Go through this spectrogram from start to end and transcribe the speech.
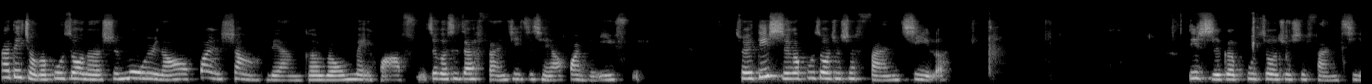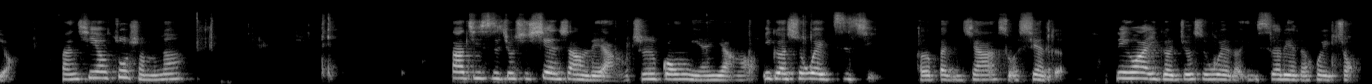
那第九个步骤呢是沐浴，然后换上两个柔美华服。这个是在燔祭之前要换的衣服。所以第十个步骤就是燔祭了。第十个步骤就是燔祭哦。燔祭要做什么呢？大祭司就是献上两只公绵羊哦，一个是为自己和本家所献的，另外一个就是为了以色列的会众，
